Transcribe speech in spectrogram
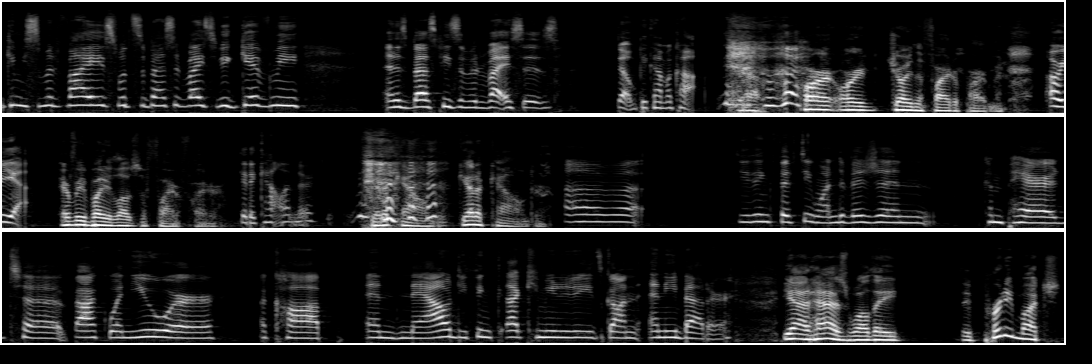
give me some advice. What's the best advice you could give me? And his best piece of advice is don't become a cop. yeah. Or, or join the fire department. Oh, yeah. Everybody loves a firefighter. Get a calendar. Get a calendar. Get a calendar. Um, do you think 51 Division compared to back when you were a cop and now, do you think that community's gone any better? Yeah, it has. Well, they they pretty much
